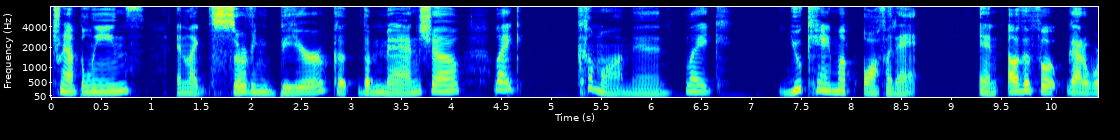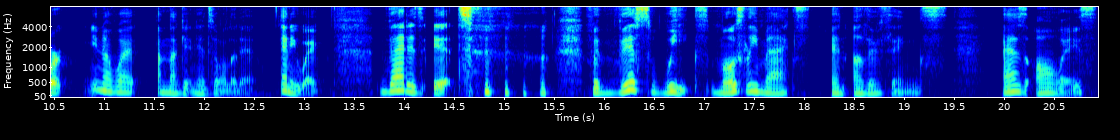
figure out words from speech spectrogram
trampolines and like serving beer, the man show. Like, come on, man. Like, you came up off of that and other folk got to work. You know what? I'm not getting into all of that. Anyway, that is it for this week's Mostly Max and Other Things. As always,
